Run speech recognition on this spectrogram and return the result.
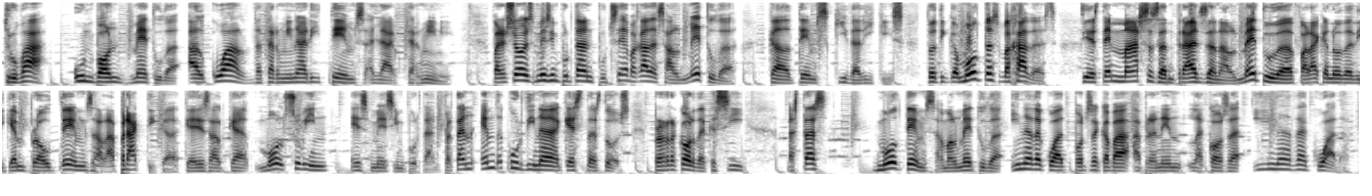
trobar un bon mètode al qual determinar-hi temps a llarg termini. Per això és més important potser a vegades el mètode que el temps que hi dediquis, tot i que moltes vegades, si estem massa centrats en el mètode, farà que no dediquem prou temps a la pràctica, que és el que molt sovint és més important. Per tant, hem de coordinar aquestes dos, però recorda que si estàs molt temps amb el mètode inadequat, pots acabar aprenent la cosa inadequada.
